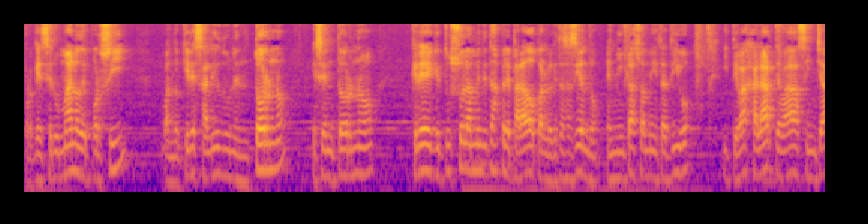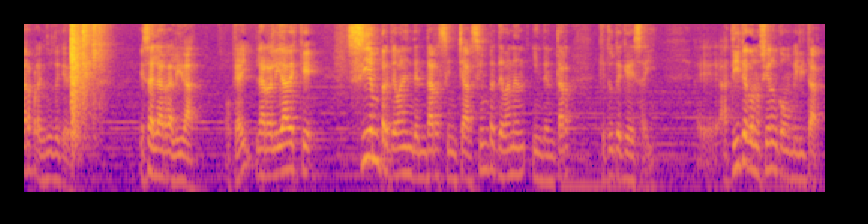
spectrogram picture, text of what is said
Porque el ser humano de por sí cuando quieres salir de un entorno, ese entorno cree que tú solamente estás preparado para lo que estás haciendo, en mi caso administrativo, y te va a jalar, te va a cinchar para que tú te quedes. Esa es la realidad, ¿ok? La realidad es que siempre te van a intentar cinchar, siempre te van a intentar que tú te quedes ahí. Eh, a ti te conocieron como militar.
